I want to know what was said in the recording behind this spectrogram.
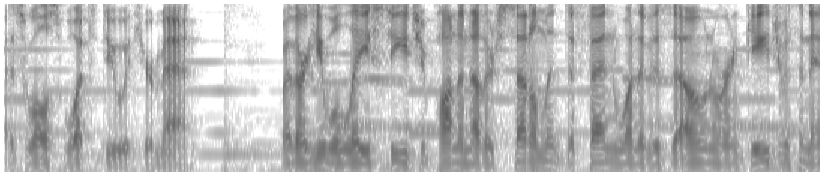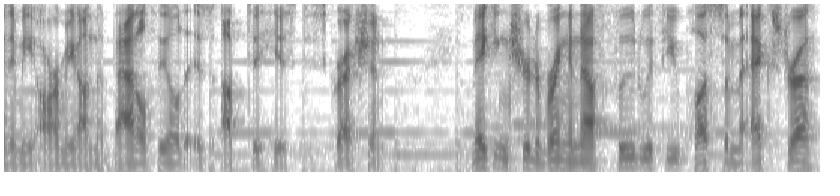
as well as what to do with your men. Whether he will lay siege upon another settlement, defend one of his own, or engage with an enemy army on the battlefield is up to his discretion. Making sure to bring enough food with you plus some extra,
